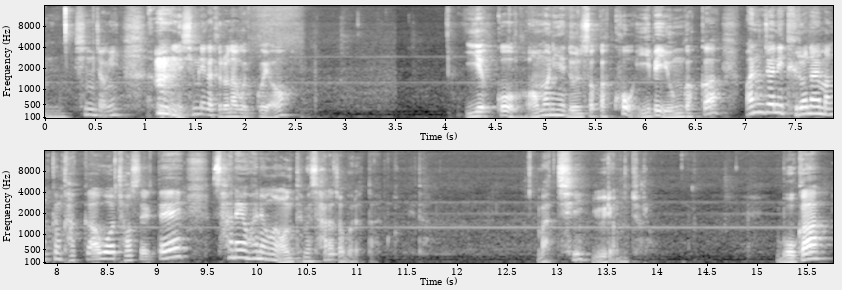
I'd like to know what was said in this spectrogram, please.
음, 심정이 심리가 드러나고 있고요. 이윽고 어머니의 눈썹과 코, 입의 윤곽과 완전히 드러날 만큼 가까워졌을 때 사내 환영은 언틈에 사라져 버렸다는 겁니다. 마치 유령처럼. 뭐가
